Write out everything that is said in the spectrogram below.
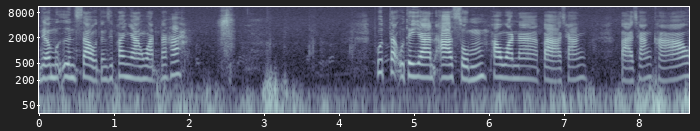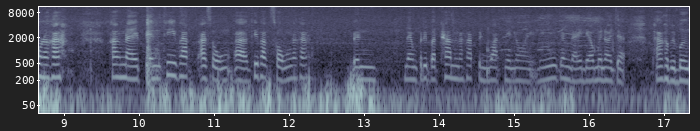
เดี๋ยวมืออื่นเสาร์จังสิพายางวัดนะคะพุทธอุทยานอาสมภาวนาป่าช้าง ป่าช้างขาวนะคะ ข้างในเป็นที่พักอาสงอที่พักสงฆ์นะคะ เป็นแหล่งปฏิบัติธรรมนะคะ เป็นวัดน้อยหรือจังใดเดี๋ยวไม่น้อยจะพาเขาไปเบิง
